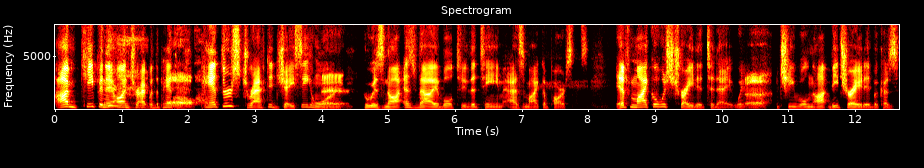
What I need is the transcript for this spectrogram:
I'm keeping it on track with the Panthers. Oh, Panthers drafted Jaycee Horn, man. who is not as valuable to the team as Micah Parsons. If Michael was traded today, which Ugh. he will not be traded because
